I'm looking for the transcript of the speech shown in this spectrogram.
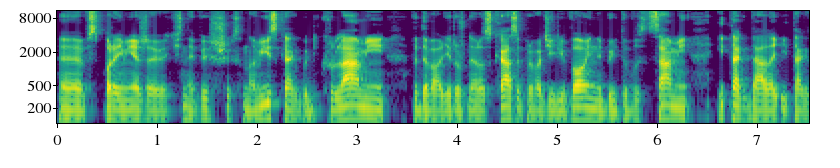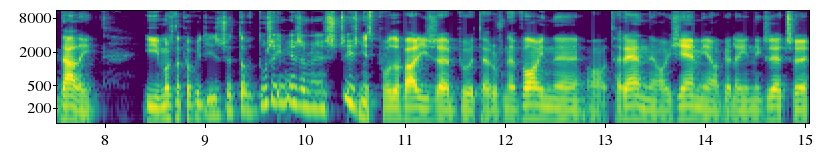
e, w sporej mierze w jakichś najwyższych stanowiskach, byli królami, wydawali różne rozkazy, prowadzili wojny, byli dowódcami i tak dalej, i tak dalej. I można powiedzieć, że to w dużej mierze mężczyźni spowodowali, że były te różne wojny o tereny, o ziemię, o wiele innych rzeczy,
